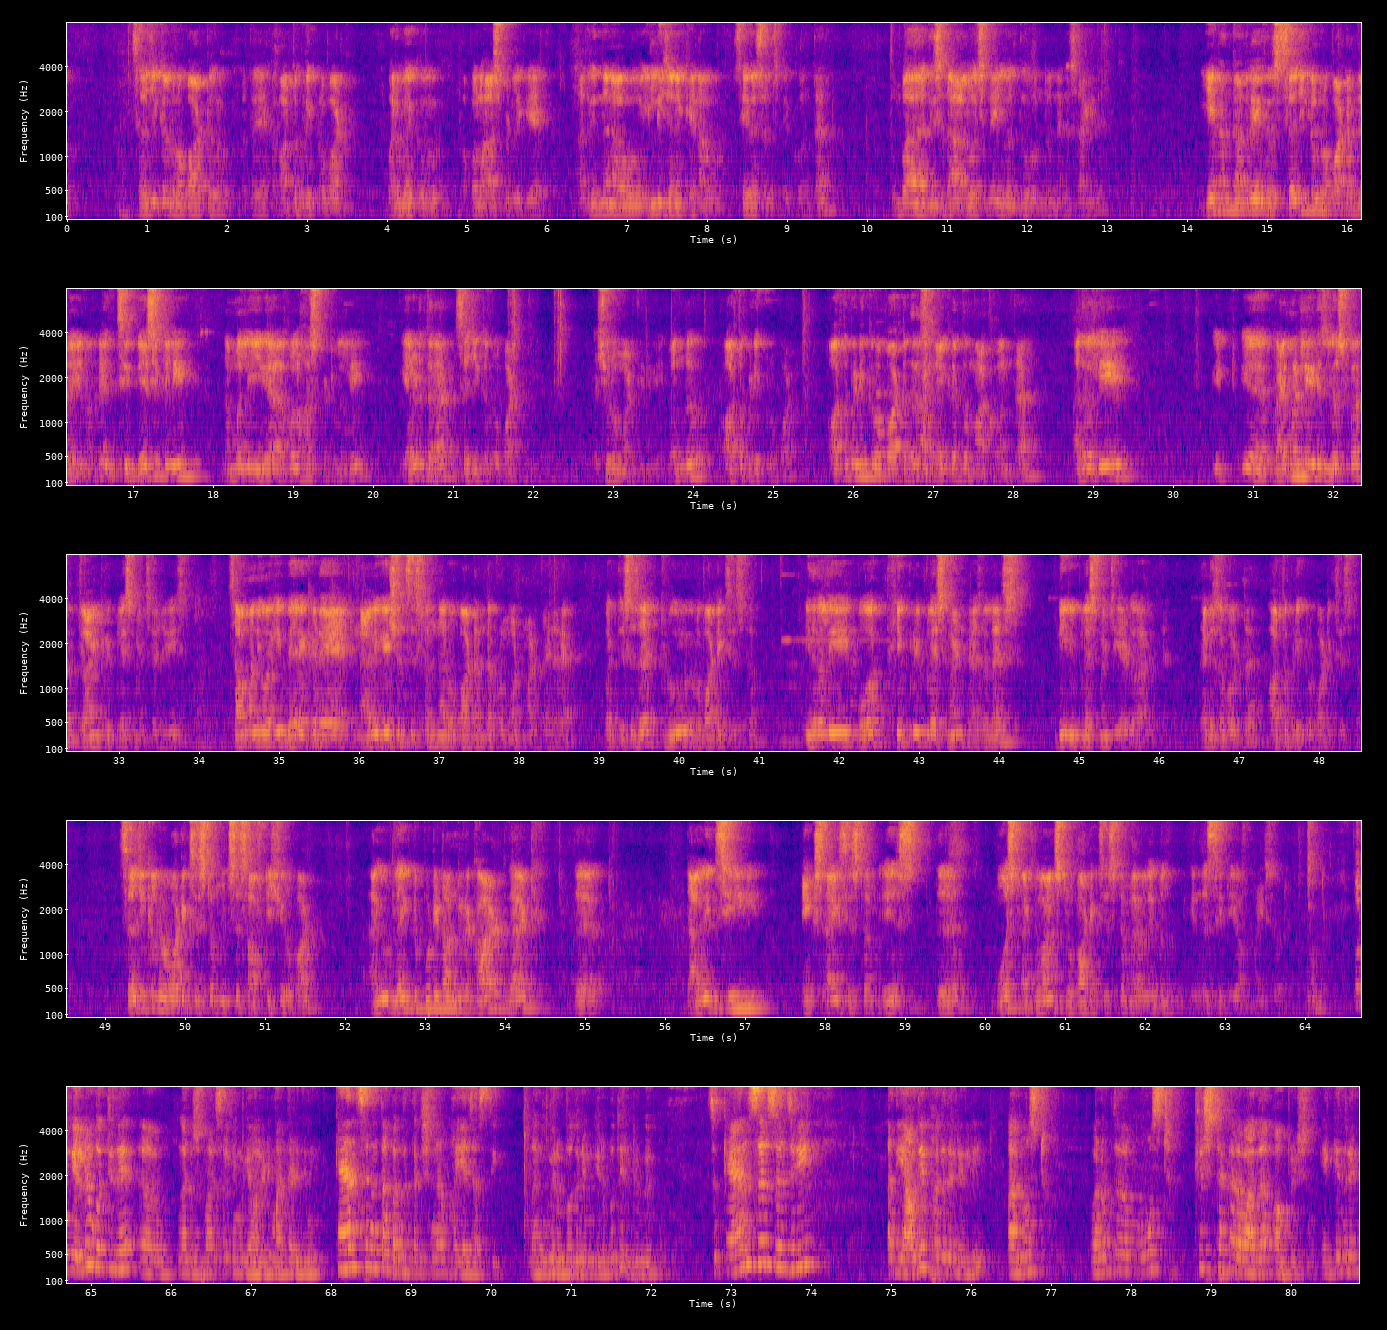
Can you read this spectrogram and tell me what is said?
ಸರ್ಜಿಕಲ್ ರೊಬಾಟು ಮತ್ತು ಆರ್ಥೋಪೆಡಿಕ್ ರೋಬಾಟ್ ಬರಬೇಕು ಅಪೋಲೋ ಹಾಸ್ಪಿಟ್ಲಿಗೆ. ಅದರಿಂದ ನಾವು ಇಲ್ಲಿ ಜನಕ್ಕೆ ನಾವು ಸೇವೆ ಸಲ್ಲಿಸಬೇಕು ಅಂತ ತುಂಬ ದಿವಸದ ಆಲೋಚನೆ ಇವತ್ತು ಒಂದು ನೆನಸಾಗಿದೆ. ಏನಂತ ಅಂದರೆ ಇದು ಸರ್ಜಿಕಲ್ ರೊಬಾಟ್ ಅಂದರೆ ಏನು ಸಿ ಬೇಸಿಕಲಿ ನಮ್ಮಲ್ಲಿ ಈಗ ಅಪೋಲೋ ಹಾಸ್ಪಿಟಲಲ್ಲಿ ಎರಡು ಥರ ಸರ್ಜಿಕಲ್ ರೊಬಾಟ್ ಶುರು ಮಾಡ್ತಿದ್ದೀವಿ. ಒಂದು ಆರ್ಥೋಪೆಡಿಕ್ ರೋಬಾಟ್. ಆರ್ಥೋಪೆಡಿಕ್ ರೊಬಾಟ್ ಅದು ಸ್ಟ್ರೈಕರ್ದು ಮಾಕು ಅಂತ. ಅದರಲ್ಲಿ it primarily it is use for joint replacement surgeries ಸಾಮಾನ್ಯವಾಗಿ ಬೇರೆ ಕಡೆ ನ್ಯಾವಿಗೇಷನ್ ಸಿಸ್ಟಮ್ನ ರೋಬಾಟ್ ಅಂತ ಪ್ರಮೋಟ್ ಮಾಡ್ತಾ ಇದ್ದಾರೆ but this is a true robotic system ಇದರಲ್ಲಿ both hip replacement as well as the replacements ಎರಡೂ ಆಗುತ್ತೆ. That is about the orthopaedic robotic system surgical robotic system it's a soft tissue robot I would like to put it on record that the da X I system is the most advanced robotic system available in the city of Mysore ನಿಮ್ಗೆಲ್ಲರೂ ಗೊತ್ತಿದೆ ನಾನು ಸುಮಾರು ಸಲ ನಿಮಗೆ already ಮಾತಾಡಿದ್ದೀನಿ. Cancer ಅಂತ ಬಂದ ತಕ್ಷಣ ಭಯ ಜಾಸ್ತಿ. ನನಗೂ ಇರ್ಬೋದು, ನಿಮ್ಗೆ ಇರ್ಬೋದು, ಎಲ್ರಿಗೂ ಇರ್ಬೋದು. ಸೊ ಕ್ಯಾನ್ಸರ್ ಸರ್ಜರಿ ಅದು ಯಾವುದೇ ಭಾಗದಲ್ಲಿರಲಿ almost one of the most ಕ್ಲಿಷ್ಟಕರವಾದ operation ಏಕೆಂದರೆ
